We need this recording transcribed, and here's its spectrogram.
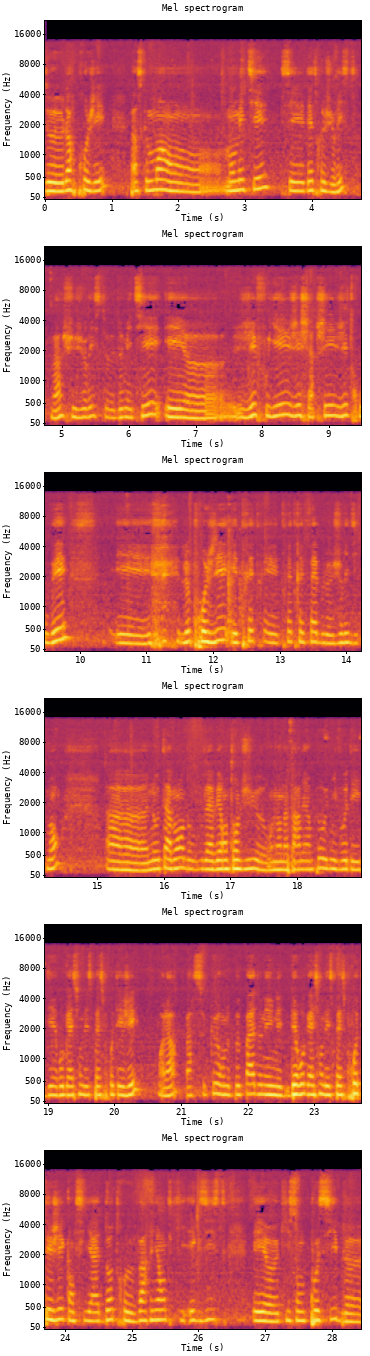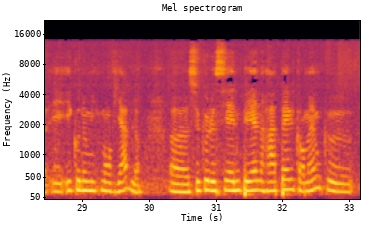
de leur projet. Parce que moi, en- mon métier, c'est d'être juriste. Je suis juriste de métier et euh, j'ai fouillé, j'ai cherché, j'ai trouvé. Et le projet est très très très très faible juridiquement. Euh, notamment, donc vous l'avez entendu, euh, on en a parlé un peu au niveau des dérogations d'espèces protégées. Voilà, parce qu'on ne peut pas donner une dérogation d'espèces protégées quand il y a d'autres variantes qui existent et qui sont possibles et économiquement viables. Euh, ce que le CNPN rappelle quand même que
